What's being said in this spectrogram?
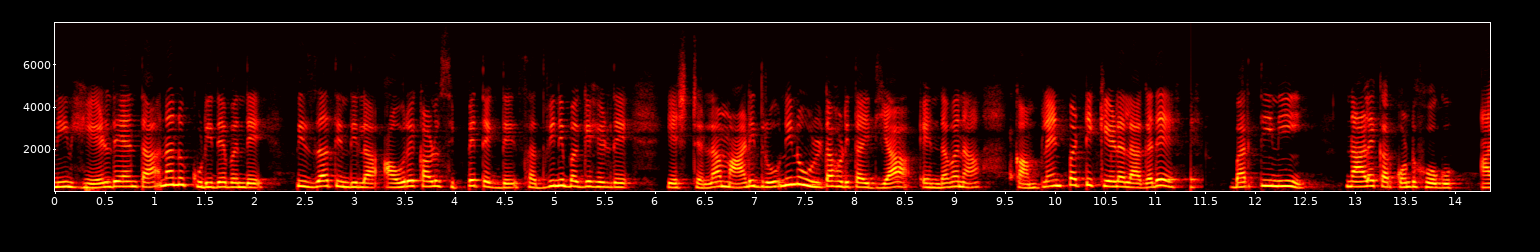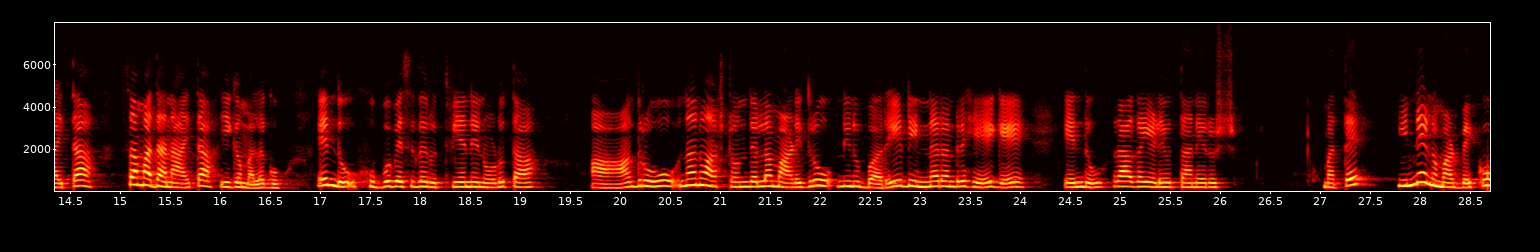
ನೀನು ಹೇಳ್ದೆ ಅಂತ ನಾನು ಕುಡಿದೇ ಬಂದೆ. ಪಿಜ್ಜಾ ತಿಂದಿಲ್ಲ ಅವರೆಕಾಳು ಸಿಪ್ಪೆ ತೆಗೆದೆ, ಸದ್ವಿನಿ ಬಗ್ಗೆ ಹೇಳಿದೆ, ಎಷ್ಟೆಲ್ಲ ಮಾಡಿದರೂ ನೀನು ಉಲ್ಟಾ ಹೊಡಿತಾ ಇದೆಯಾ ಎಂದವನ ಕಂಪ್ಲೇಂಟ್ ಪಟ್ಟಿ ಕೇಳಲಾಗದೆ, ಬರ್ತೀನಿ, ನಾಳೆ ಕರ್ಕೊಂಡು ಹೋಗು, ಆಯಿತಾ? ಸಮಾಧಾನ ಆಯಿತಾ? ಈಗ ಮಲಗು, ಎಂದು ಹುಬ್ಬು ಬೆಸೆದ ಋತ್ವಿಯನ್ನೇ ನೋಡುತ್ತಾ, ಆದರೂ ನಾನು ಅಷ್ಟೊಂದೆಲ್ಲ ಮಾಡಿದರೂ ನೀನು ಬರೀ ಡಿನ್ನರ್ ಅಂದರೆ ಹೇಗೆ? ಎಂದು ರಾಗ ಎಳೆಯುತ್ತಾನೆ ರುಷ್ ಮತ್ತೆ, ಇನ್ನೇನು ಮಾಡಬೇಕು?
